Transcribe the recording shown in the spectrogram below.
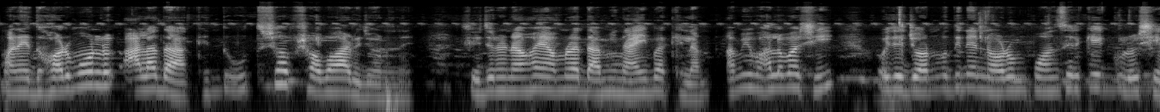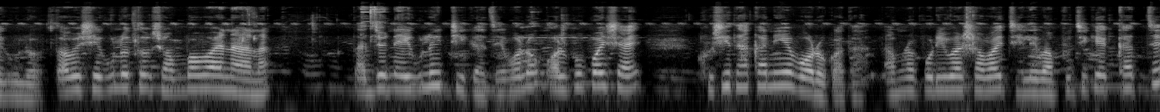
মানে ধর্ম আলাদা, কিন্তু উৎসব সবার জন্যে। সেই জন্য না হয় আমরা দামি নাই বা খেলাম। আমি ভালোবাসি ওই যে জন্মদিনের নরম পন্সের কেকগুলো, সেগুলো। তবে সেগুলো তো সম্ভব হয় না আনা তার জন্য এগুলোই ঠিক আছে। বলো, অল্প পয়সায় খুশি থাকা নিয়ে বড় কথা। আমরা পরিবার সবাই ছেলে বাপুজি কেক খাচ্ছে,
